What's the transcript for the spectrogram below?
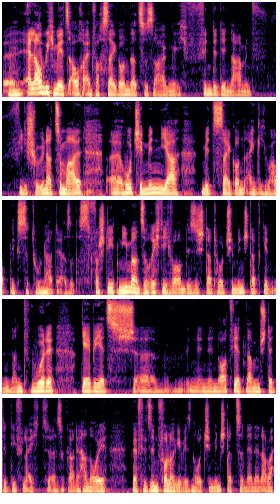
äh, erlaube ich mir jetzt auch einfach Saigon dazu sagen. Ich finde den Namen viel schöner, zumal äh, Ho Chi Minh ja mit Saigon eigentlich überhaupt nichts zu tun hatte. Also das versteht niemand so richtig, warum diese Stadt Ho Chi Minh Stadt genannt wurde. Gäbe jetzt äh, in, in Nordvietnam Städte, die vielleicht, also gerade Hanoi, wäre viel sinnvoller gewesen, Ho Chi Minh Stadt zu nennen. Aber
